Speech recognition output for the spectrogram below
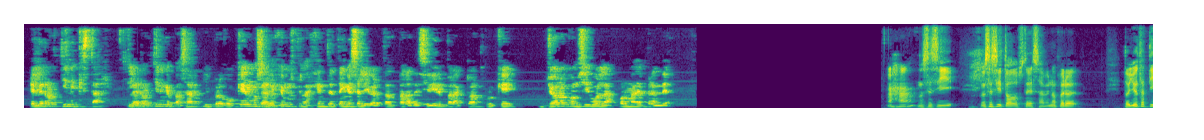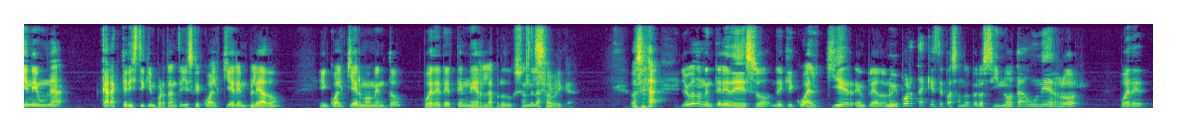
el error tiene que estar, el error tiene que pasar y provoquemos y dejemos que la gente tenga esa libertad para decidir, para actuar, porque yo no consigo la forma de aprender. Ajá. No sé si, no sé si todos ustedes saben, ¿no? Pero Toyota tiene una característica importante y es que cualquier empleado en cualquier momento puede detener la producción de la fábrica. O sea, yo cuando me enteré de eso, de que cualquier empleado, no importa qué esté pasando, pero si nota un error, puede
